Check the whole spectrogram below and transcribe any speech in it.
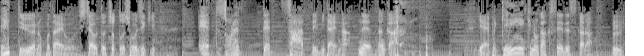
えっていうような答えをしちゃうと、ちょっと正直、えって、それってさあ、ってみたいな、ね、なんか いや、やっぱり現役の学生ですから、うん、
